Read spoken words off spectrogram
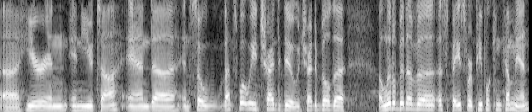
uh, here in, in Utah, and uh, and so that's what we tried to do. We tried to build a a little bit of a, a space where people can come in.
